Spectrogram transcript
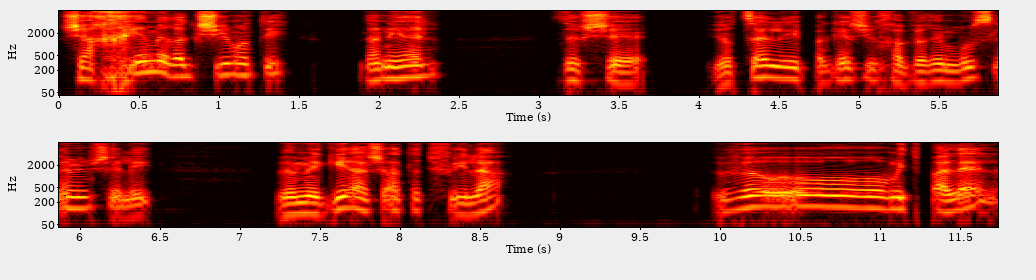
שהכי מרגשים אותי, דניאל, זה שיוצא לי להיפגש עם חברים מוסלמים שלי, ומגיע שעת התפילה, והוא מתפלל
